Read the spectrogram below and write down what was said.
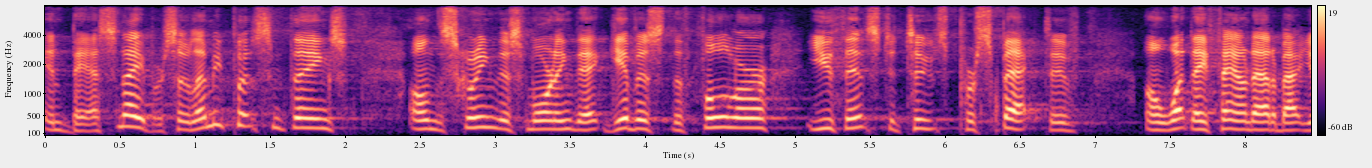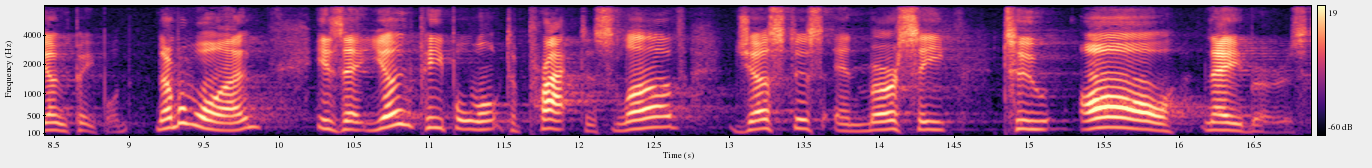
and best neighbor. So let me put some things on the screen this morning that give us the Fuller Youth Institute's perspective on what they found out about young people. Number one is that young people want to practice love, justice, and mercy to all neighbors.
